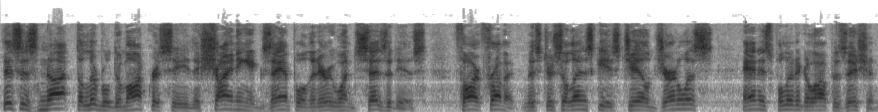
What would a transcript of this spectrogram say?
This is not the liberal democracy, the shining example that everyone says it is. Far from it. Mr. Zelensky has jailed journalists and his political opposition.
